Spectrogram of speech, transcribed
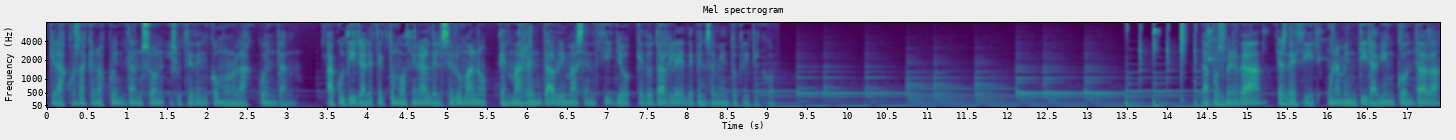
que las cosas que nos cuentan son y suceden como nos las cuentan. Acudir al efecto emocional del ser humano es más rentable y más sencillo que dotarle de pensamiento crítico. La posverdad, es decir, una mentira bien contada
